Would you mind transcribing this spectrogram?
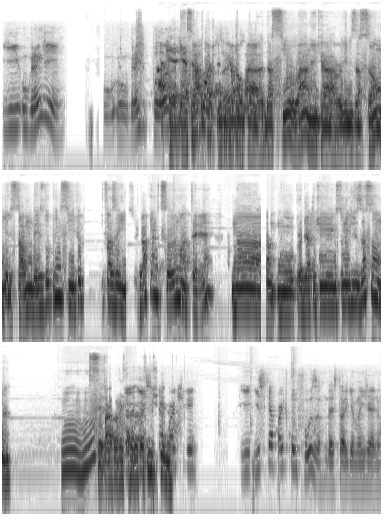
E o grande. O, o grande plano. É, essa é a dos né? Tal anjos, da, da CIO lá, né? Que é a organização, eles estavam desde o princípio fazer isso, já pensando até na, no projeto de instrumentalização, né? Uhum. Você parar pra pensar, faz até isso que é a sentido. parte. E isso que é a parte confusa da história de Evangelion.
